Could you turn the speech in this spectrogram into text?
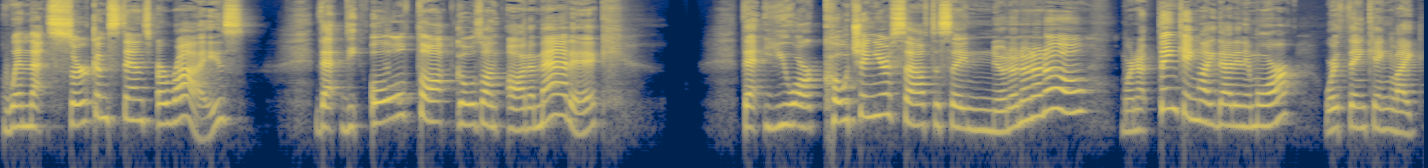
when that circumstance arises, that the old thought goes on automatic that you are coaching yourself to say, no, no, no, no, no. We're not thinking like that anymore. We're thinking like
